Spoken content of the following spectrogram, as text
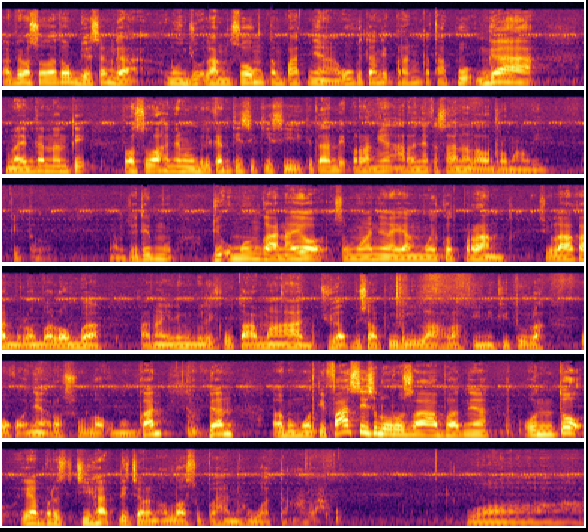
Tapi Rasulullah itu biasa nggak nunjuk langsung tempatnya. Oh, kita nanti perang ke Tabuk. Enggak. Melainkan nanti Rasulullah hanya memberikan kisi-kisi. Kita nanti perangnya arahnya ke sana lawan Romawi, gitu. Nah, jadi diumumkan, ayo semuanya yang mau ikut perang, silakan berlomba-lomba karena ini memiliki keutamaan, jihad bisa berilah lah, gini gitulah. Pokoknya Rasulullah umumkan dan e, memotivasi seluruh sahabatnya untuk ya berjihad di jalan Allah Subhanahu wa taala. Wah.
